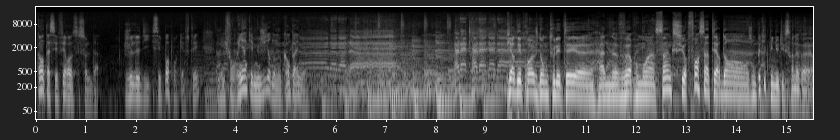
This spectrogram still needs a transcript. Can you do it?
Quant à ces féroces soldats, je le dis, c'est pas pour cafeter, mais ils font rien qu'à mugir dans nos campagnes. Pierre Desproges, donc tout l'été euh, à 9h moins 5 sur France Inter. Dans une petite minute, il sera 9h.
